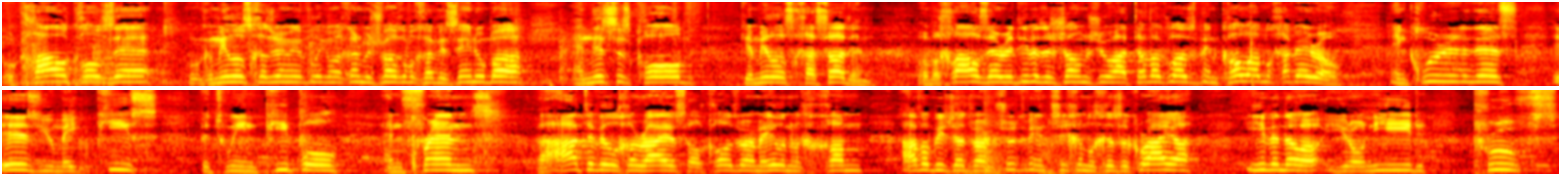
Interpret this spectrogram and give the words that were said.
And this is called Gemilas Chasadim. Included in this is you make peace between people and friends. Even though you don't need proofs,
